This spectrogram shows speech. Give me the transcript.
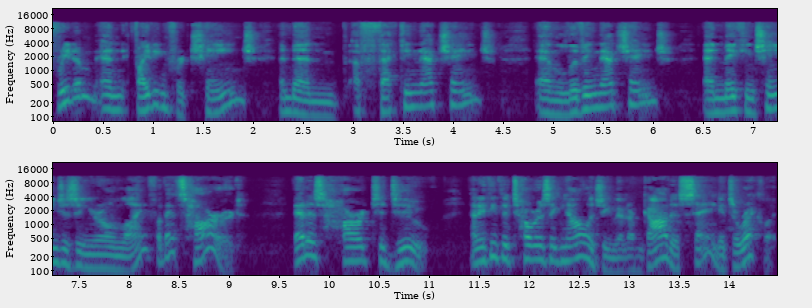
Freedom and fighting for change and then affecting that change and living that change and making changes in your own life, well, that's hard. That is hard to do. And I think the Torah is acknowledging that, or God is saying it directly.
